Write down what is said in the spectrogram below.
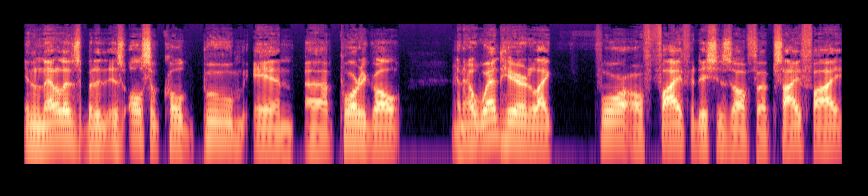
in the Netherlands, but it is also called Boom in uh, Portugal. And I went here like four or five editions of uh, Psy-Fi.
